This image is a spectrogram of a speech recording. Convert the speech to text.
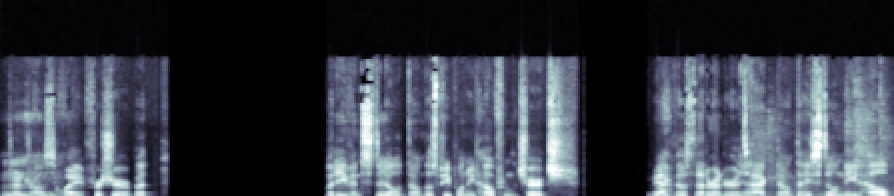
Trying mm-hmm. to draw us mm-hmm. away for sure. But but even still, don't those people need help from the church? Yeah. Like those that are under attack, yeah. don't they still need help?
